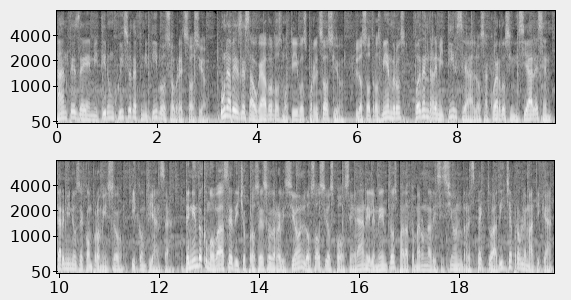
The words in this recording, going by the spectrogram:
antes de emitir un juicio definitivo sobre el socio. Una vez desahogados los motivos por el socio, los otros miembros pueden remitirse a los acuerdos iniciales en términos de compromiso y confianza. Teniendo como base dicho proceso de revisión, los socios poseerán elementos para tomar una decisión respecto a dicha problemática,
